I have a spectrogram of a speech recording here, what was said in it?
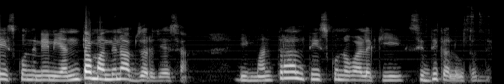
తీసుకుంది నేను ఎంత మందిని అబ్జర్వ్ చేశా. ఈ మంత్రాలు తీసుకున్న వాళ్ళకి సిద్ధి కలుగుతుంది.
